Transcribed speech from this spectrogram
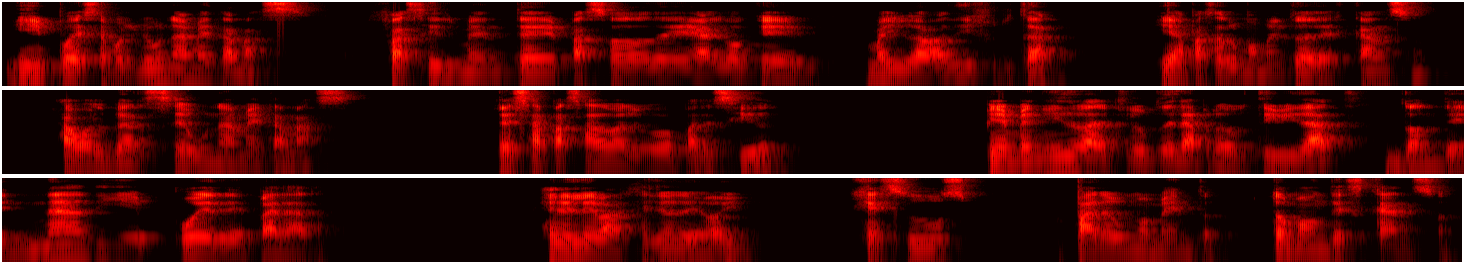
y pues se volvió una meta más. Fácilmente pasó de algo que me ayudaba a disfrutar y a pasar un momento de descanso a volverse una meta más. ¿Les ha pasado algo parecido? Bienvenido al Club de la Productividad, donde nadie puede parar. En el Evangelio de hoy, Jesús para un momento, toma un descanso,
